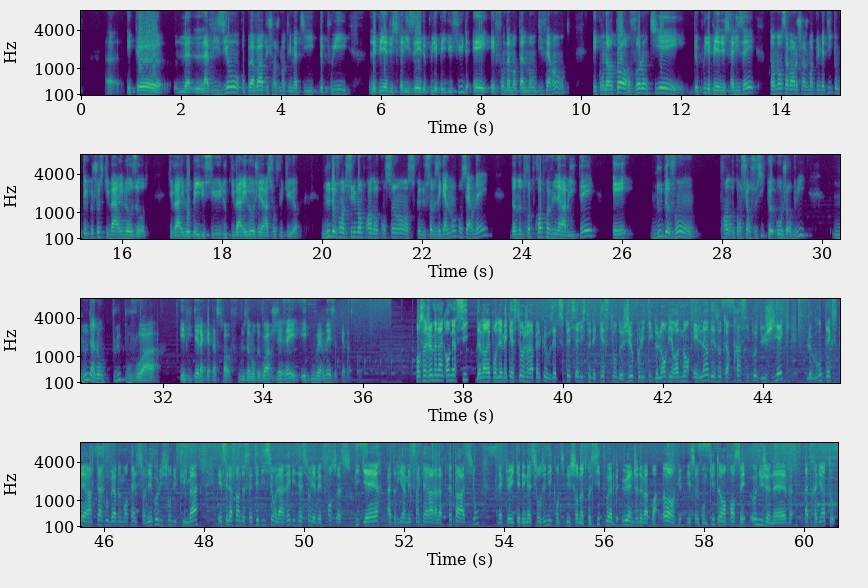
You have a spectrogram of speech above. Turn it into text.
Euh, et que la, vision qu'on peut avoir du changement climatique depuis les pays industrialisés, depuis les pays du Sud, est, fondamentalement différente. Et qu'on a encore volontiers, depuis les pays industrialisés, tendance à voir le changement climatique comme quelque chose qui va arriver aux autres, qui va arriver aux pays du Sud ou qui va arriver aux générations futures. Nous devons absolument prendre conscience que nous sommes également concernés dans notre propre vulnérabilité et nous devons prendre conscience aussi qu'aujourd'hui, nous n'allons plus pouvoir éviter la catastrophe. Nous allons devoir gérer et gouverner cette catastrophe. François Gemène, un grand merci d'avoir répondu à mes questions. Je rappelle que vous êtes spécialiste des questions de géopolitique de l'environnement et l'un des auteurs principaux du GIEC, le groupe d'experts intergouvernemental sur l'évolution du climat. Et c'est la fin de cette édition. À la réalisation, il y avait François Soupiguerre, Adrien Messin-Carrard à la préparation. L'actualité des Nations Unies continue sur notre site web ungeneva.org et sur le compte Twitter en français ONU Genève. À très bientôt.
